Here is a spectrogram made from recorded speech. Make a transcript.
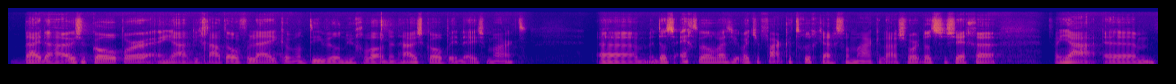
bij de huizenkoper. En ja, die gaat overlijken, want die wil nu gewoon een huis kopen in deze markt. Um, dat is echt wel wat je, wat je vaker terugkrijgt van makelaars hoor. Dat ze zeggen van ja, um,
